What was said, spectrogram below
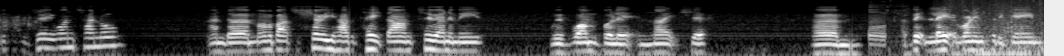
This is the J1 channel, and um, I'm about to show you how to take down two enemies with one bullet in night shift. Um, a bit later on into the game,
